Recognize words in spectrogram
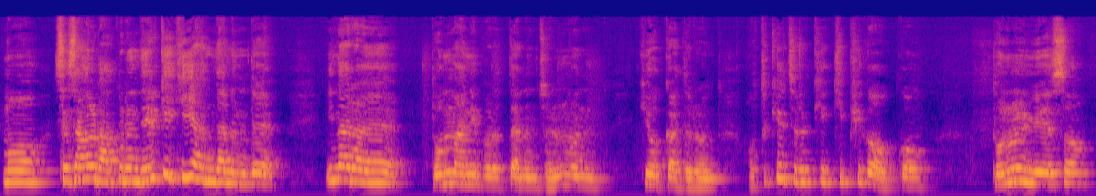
뭐 세상을 바꾸는데 이렇게 기여한다는데 이 나라에 돈 많이 벌었다는 젊은 기업가들은 어떻게 저렇게 깊이가 없고 돈을 위해서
